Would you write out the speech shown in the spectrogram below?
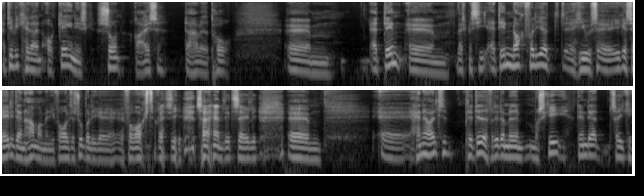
at det vi kalder en organisk, sund rejse, der har været på. Øhm, er den, øh, hvad skal man sige, er det nok for lige at øh, hive, ikke særlig Dan Hammer, men i forhold til Superliga øh, for voksne regi, så er han lidt særlig. Øh, øh, han har jo altid plæderet for det der med, måske den der, så I kan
